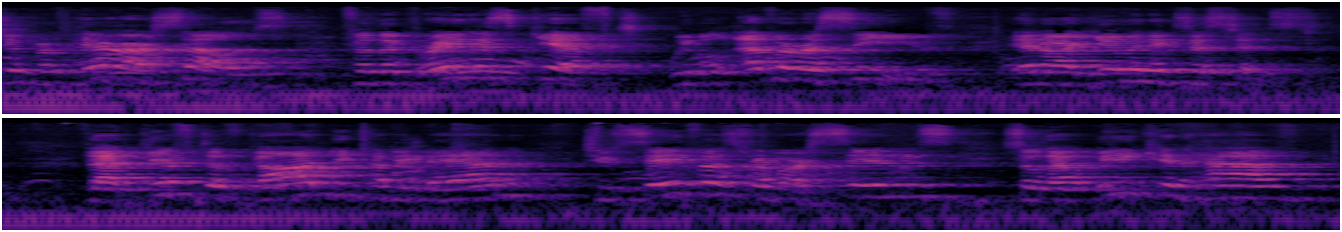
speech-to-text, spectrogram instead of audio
to prepare ourselves for the greatest gift we will ever receive in our human existence. That gift of God becoming man to save us from our sins so that we can have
